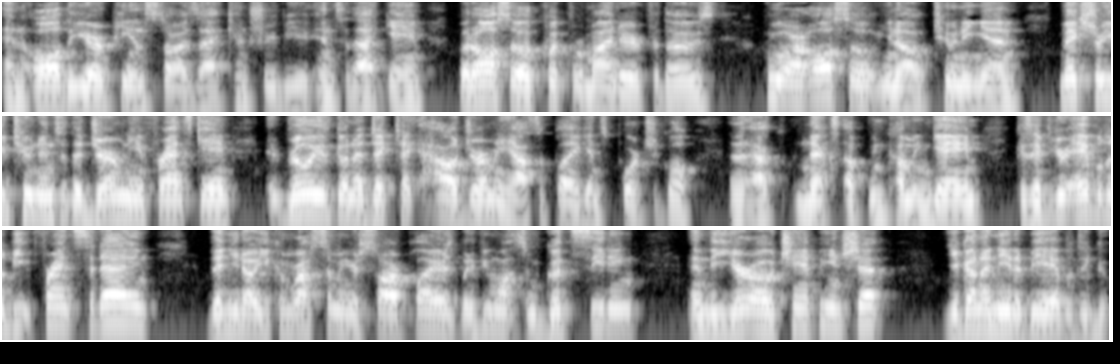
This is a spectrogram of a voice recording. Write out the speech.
and all the European stars that contribute into that game. But also a quick reminder for those who are also, you know, tuning in. Make sure you tune into the Germany and France game. It really is going to dictate how Germany has to play against Portugal in the next up and coming game. Because if you're able to beat France today, then you know you can rush some of your star players. But if you want some good seating in the Euro Championship, you're going to need to be able to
